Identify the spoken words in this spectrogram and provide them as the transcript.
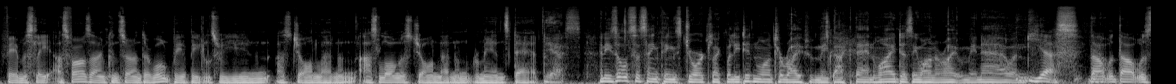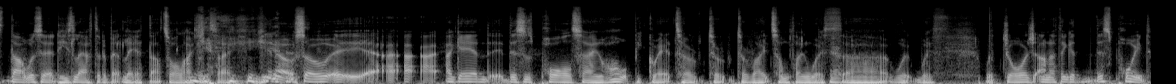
famously, as far as I'm concerned, there won't be a Beatles reunion as John Lennon as long as John Lennon remains dead. Yes. And he's also saying things, George, like, well, he didn't want to write with me back then. Why does he want to write with me now? And Yes, that wa- that was that was it. He's left it a bit late. That's all I can say. You know. So uh, I, I, again, this is Paul saying, "Oh, it'd be great to to, to write something with, Yeah. uh, with with with George." And I think at this point,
